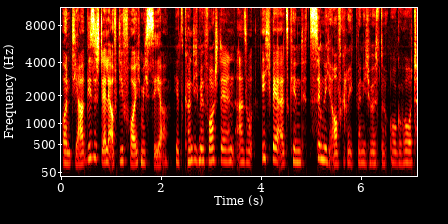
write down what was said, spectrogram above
Und ja, diese Stelle, auf die freue ich mich sehr. Jetzt könnte ich mir vorstellen, also ich wäre als Kind ziemlich aufgeregt, wenn ich wüsste, oh Gott,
